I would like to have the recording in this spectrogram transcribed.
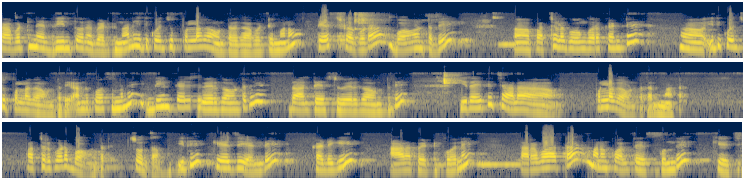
కాబట్టి నేను దీంతోనే పెడుతున్నాను. ఇది కొంచెం పుల్లగా ఉంటుంది కాబట్టి మనం టేస్ట్గా కూడా బాగుంటుంది. పచ్చల గోంగూర కంటే ఇది కొంచెం పుల్లగా ఉంటుంది. అందుకోసమని దీని టేస్ట్ వేరుగా ఉంటుంది దాని టేస్ట్ వేరుగా ఉంటుంది. ఇదైతే చాలా పుల్లగా ఉంటుంది అనమాట పచ్చడి కూడా బాగుంటుంది. చూద్దాం. ఇది కేజీ అండి. కడిగి ఆరబెట్టుకొని తర్వాత మనం కొలత వేసుకుంది కేజీ.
